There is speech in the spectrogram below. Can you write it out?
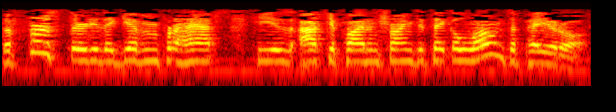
the first 30 they give him, perhaps he is occupied in trying to take a loan to pay it off.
